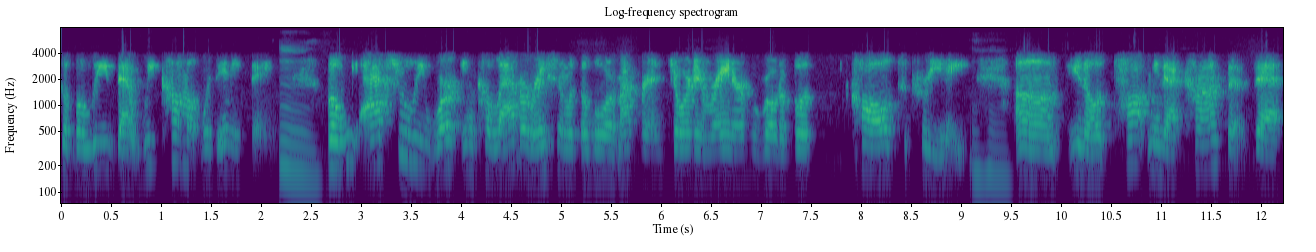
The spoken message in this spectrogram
to believe that we come up with anything. Mm, but we actually work in collaboration with the Lord. My friend Jordan Raynor, who wrote a book called to create, mhm, um, you know, taught me that concept that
